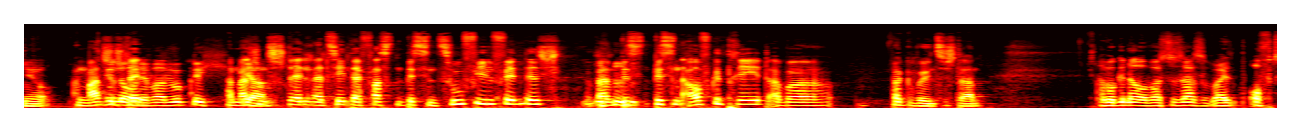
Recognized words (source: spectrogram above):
Ja. An manchen, Genau, Stellen, der war wirklich. an manchen ja. Stellen erzählt er fast ein bisschen zu viel, finde ich. War ein bisschen, bisschen aufgedreht, aber man gewöhnt sich dran. Aber genau, was du sagst, weil oft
